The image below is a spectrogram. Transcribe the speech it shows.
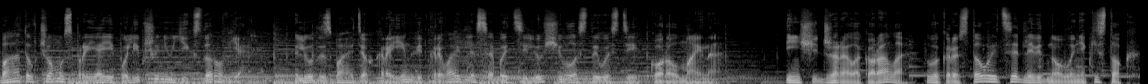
багато в чому сприяє поліпшенню їх здоров'я. Люди з багатьох країн відкривають для себе цілющі властивості коралмайна. Інші джерела корала використовуються для відновлення кісток.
